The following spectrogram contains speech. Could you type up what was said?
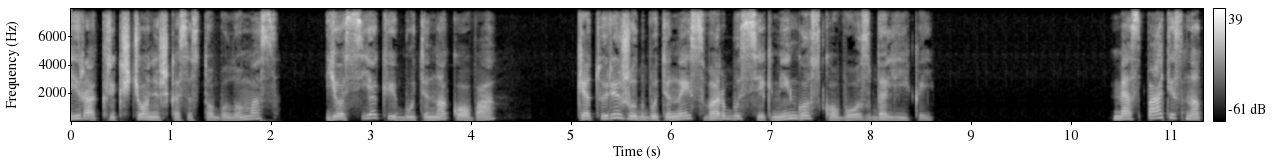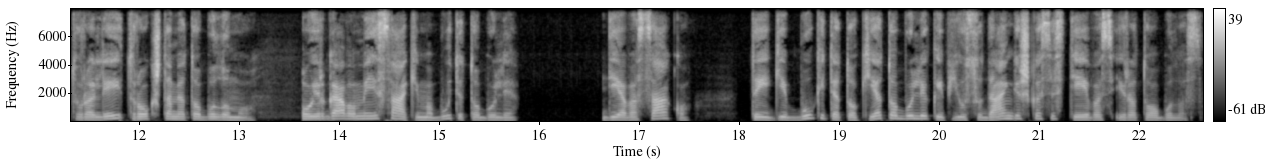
yra krikščioniškasis tobulumas? Jo siekiui būtina kova. Keturi žudbūtinai svarbus sėkmingos kovos dalykai. Mes patys natūraliai trokštame tobulumo, o ir gavome įsakymą būti tobuli. Dievas sako, taigi būkite tokie tobuli, kaip jūsų dangiškasis tėvas yra tobulas.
